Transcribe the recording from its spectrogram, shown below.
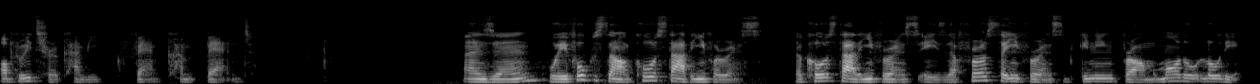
operator can be combined. And then we focus on cold start inference. The cold start inference is the first inference beginning from model loading.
